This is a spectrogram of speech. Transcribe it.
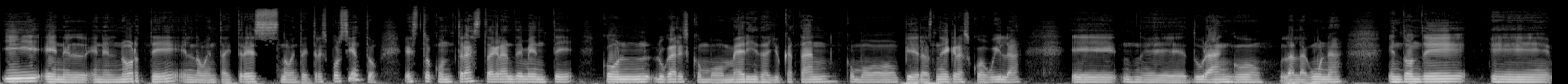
y en el, en el norte el 93, 93%. Esto contrasta grandemente con lugares como Mérida, Yucatán, como Piedras Negras, Coahuila, eh, eh, Durango, La Laguna, en donde eh,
